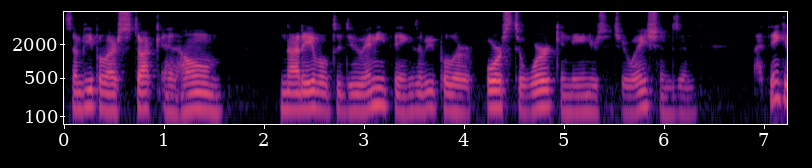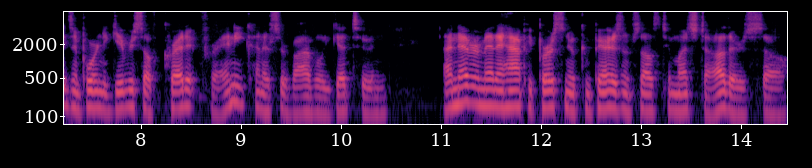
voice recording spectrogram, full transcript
some people are stuck at home, not able to do anything. Some people are forced to work in dangerous situations and I think it's important to give yourself credit for any kind of survival you get to. And I never met a happy person who compares themselves too much to others. So,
